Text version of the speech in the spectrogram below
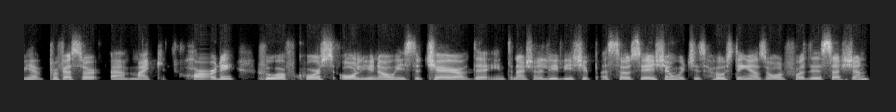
we have Professor uh, Mike Hardy, who of course all you know, he's the chair of the International Leadership Association, which is hosting us all for this session.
